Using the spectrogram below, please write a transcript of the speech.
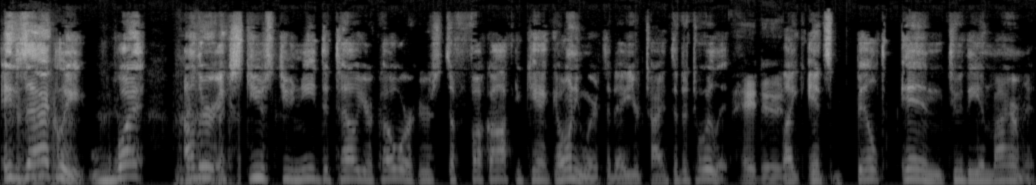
Exactly. what other excuse do you need to tell your coworkers to fuck off? You can't go anywhere today. You're tied to the toilet. Hey, dude. Like it's built into the environment.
